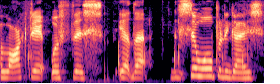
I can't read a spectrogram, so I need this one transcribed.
I locked it with this. Yeah, that it's still open, guys.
